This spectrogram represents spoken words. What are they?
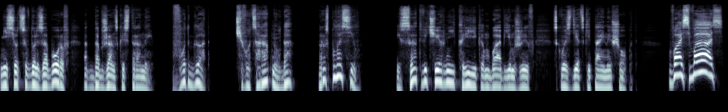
несется вдоль заборов от Добжанской стороны. Вот гад! Чего царапнул, да? Располосил. И сад вечерний криком бабьим жив сквозь детский тайный шепот. «Вась, Вась!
